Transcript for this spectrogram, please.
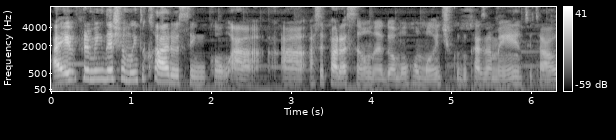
Aí, pra mim, deixa muito claro, assim, com a, a, a separação, né? Do amor romântico, do casamento e tal.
